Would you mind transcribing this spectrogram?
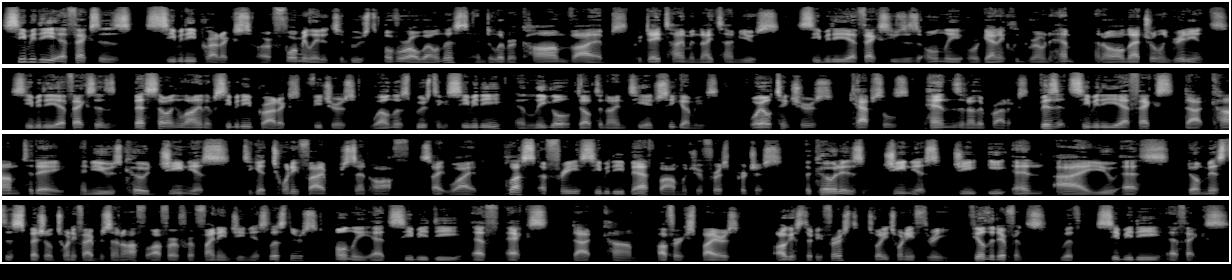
CBDFX's CBD products are formulated to boost overall wellness and deliver calm vibes for daytime and nighttime use. CBDFX uses only organically grown hemp and all natural ingredients. CBDFX's best selling line of CBD products features wellness boosting CBD and legal Delta 9 THC gummies oil tinctures, capsules, pens, and other products. Visit CBDFX.com today and use code GENIUS to get 25% off site wide, plus a free CBD bath bomb with your first purchase. The code is GENIUS, G E N I U S. Don't miss this special 25% off offer for Finding Genius listeners only at CBDFX.com. Offer expires August 31st, 2023. Feel the difference with CBDFX.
